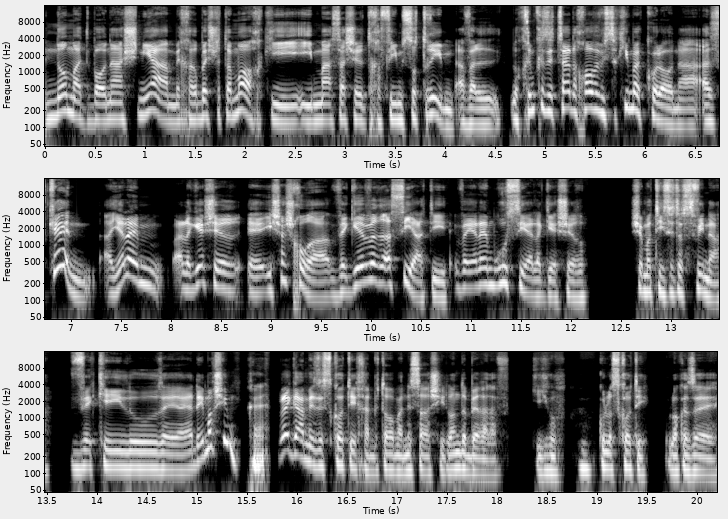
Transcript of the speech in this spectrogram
נומד בעונה השנייה מחרבש את המוח כי היא מסה של דחפים סותרים. אבל לוקחים כזה צעד אחורה ומסתכלים על כל העונה אז כן היה להם על הגשר אה, אישה שחורה וגבר אסיאתי והיה להם רוסי על הגשר שמטיס את הספינה וכאילו זה היה די מרשים כן. וגם איזה סקוטי אחד בתור המהנדס הראשי לא נדבר עליו כי הוא כולו סקוטי הוא לא כזה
